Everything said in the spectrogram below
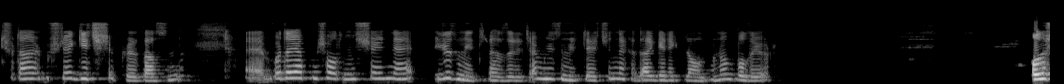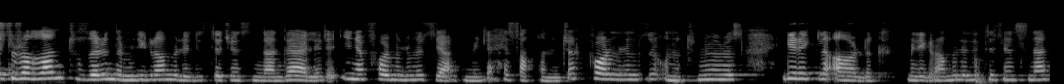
şuradan şuraya geçiş yapıyoruz aslında. E, Burada yapmış olduğumuz şey ne? 100 mililitre hazırlayacağım. 100 mililitre için ne kadar gerekli olduğunu buluyorum. Oluşturulan tuzların da miligram bölü litre cinsinden değerleri yine formülümüz yardımıyla hesaplanacak. Formülümüzü unutmuyoruz. Gerekli ağırlık miligram bölü litre cinsinden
